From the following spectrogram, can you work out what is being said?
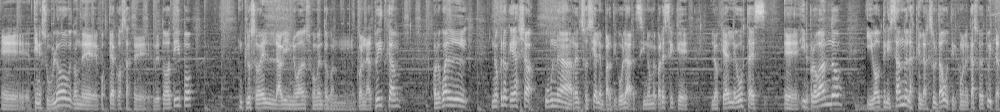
Eh, tiene su blog donde postea cosas de, todo tipo. Incluso él había innovado en su momento con, con la Tweetcam. Con lo cual no creo que haya una red social en particular, sino me parece que lo que a él le gusta es eh, ir probando y va utilizando las que le resulta útil, como en el caso de Twitter.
